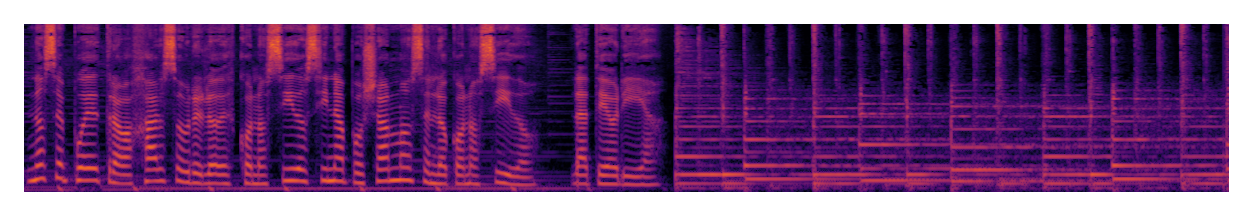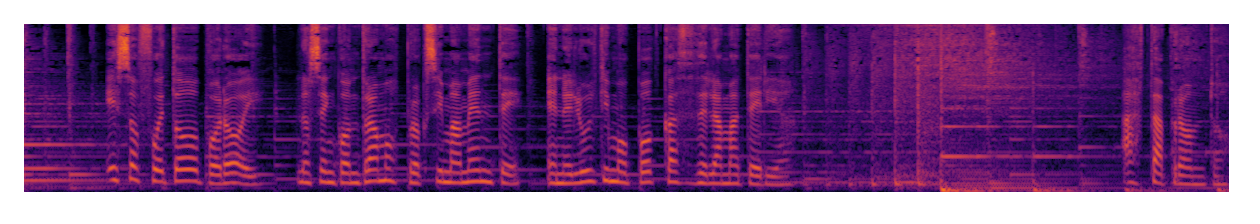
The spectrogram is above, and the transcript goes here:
No se puede trabajar sobre lo desconocido sin apoyarnos en lo conocido, la teoría. Eso fue todo por hoy, nos encontramos próximamente en el último podcast de la materia. Hasta pronto.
